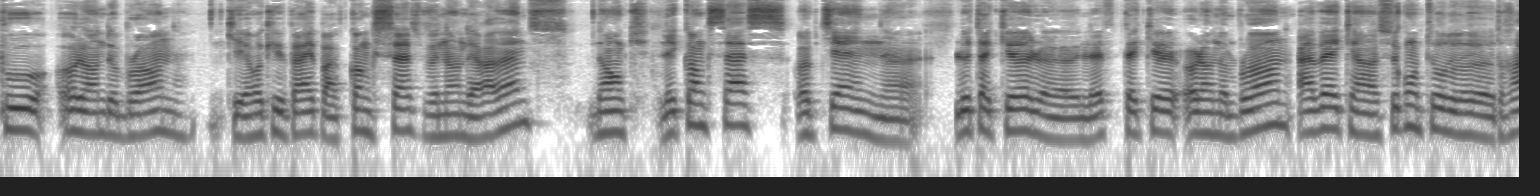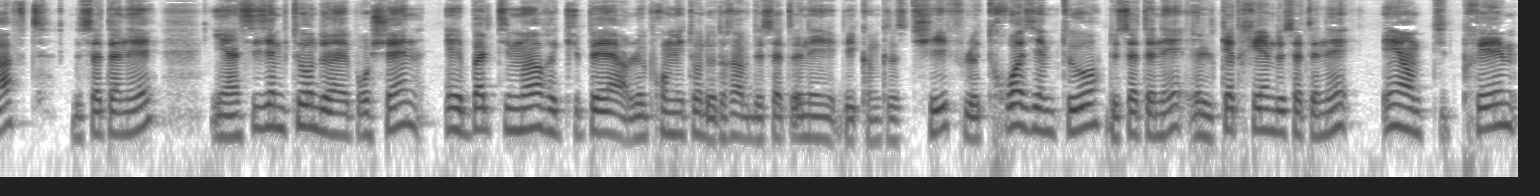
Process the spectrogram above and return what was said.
pour Orlando Brown, qui est récupéré par Kansas venant des Ravens. Donc, les Kansas obtiennent euh, le tackle, euh, left tackle Orlando Brown, avec un second tour de draft de cette année et un sixième tour de l'année prochaine. Et Baltimore récupère le premier tour de draft de cette année des Kansas Chiefs, le troisième tour de cette année et le quatrième de cette année. Et en petite prime,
